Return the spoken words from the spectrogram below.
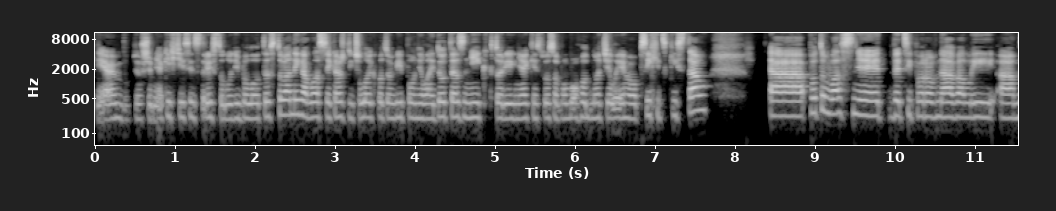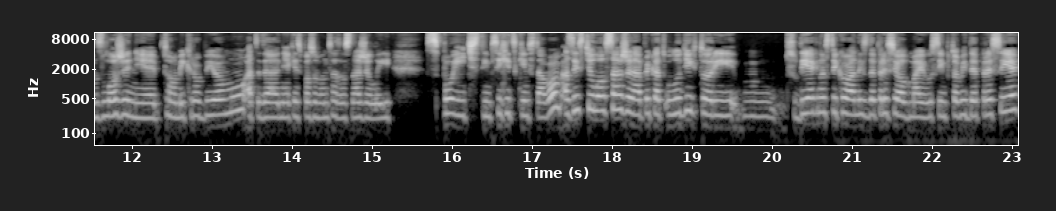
neviem, už nejakých 1300 ľudí bolo testovaných a vlastne každý človek potom vyplnil aj dotazník, ktorý nejakým spôsobom ohodnotil jeho psychický stav. A potom vlastne veci porovnávali um, zloženie toho mikrobiomu a teda nejakým spôsobom sa snažili spojiť s tým psychickým stavom a zistilo sa, že napríklad u ľudí, ktorí mm, sú diagnostikovaní s depresiou alebo majú symptómy depresie,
